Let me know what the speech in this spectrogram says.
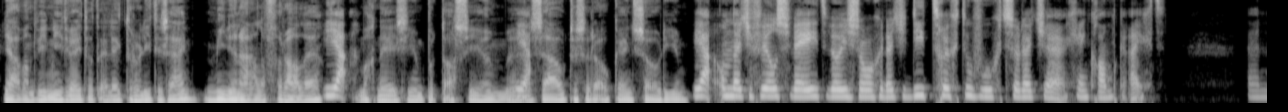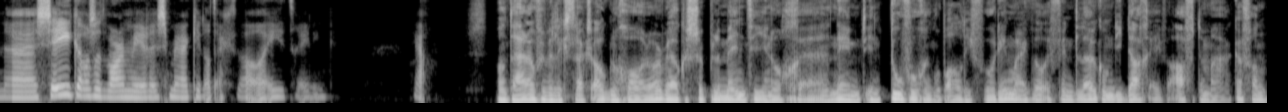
Ja, want wie niet weet wat elektrolyten zijn, mineralen vooral hè. Ja, Magnesium, potassium, Ja. zout is er ook een, sodium. ja, omdat je veel zweet wil je zorgen dat je die terug toevoegt, zodat je geen kramp krijgt. En eh, zeker als het warm weer is, merk je dat echt wel in je training. Want daarover wil ik straks ook nog horen hoor. Welke supplementen je nog eh, neemt in toevoeging op al die voeding. Maar ik, wil, ik vind het leuk om die dag even af te maken. Van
